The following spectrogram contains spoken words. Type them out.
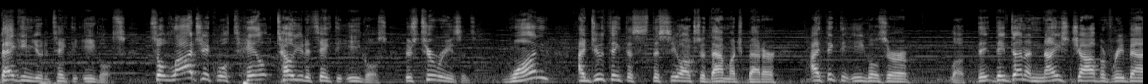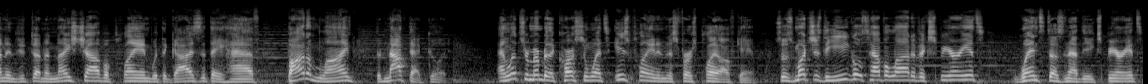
begging you to take the Eagles. So logic will tell tell you to take the Eagles. There's two reasons. One, I do think this, the Seahawks are that much better. I think the Eagles are. Look, they, they've done a nice job of rebounding. They've done a nice job of playing with the guys that they have. Bottom line, they're not that good. And let's remember that Carson Wentz is playing in his first playoff game. So, as much as the Eagles have a lot of experience, Wentz doesn't have the experience.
